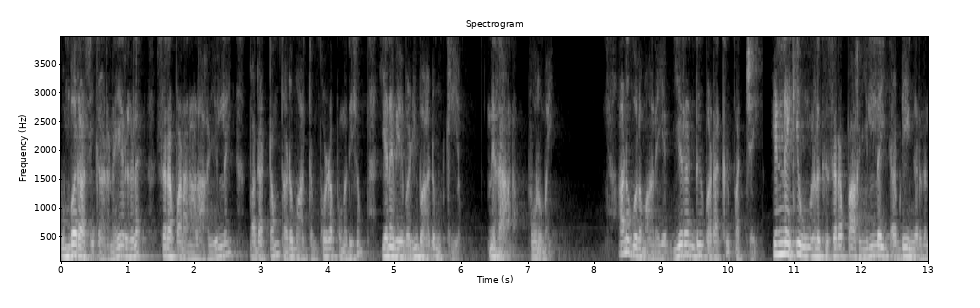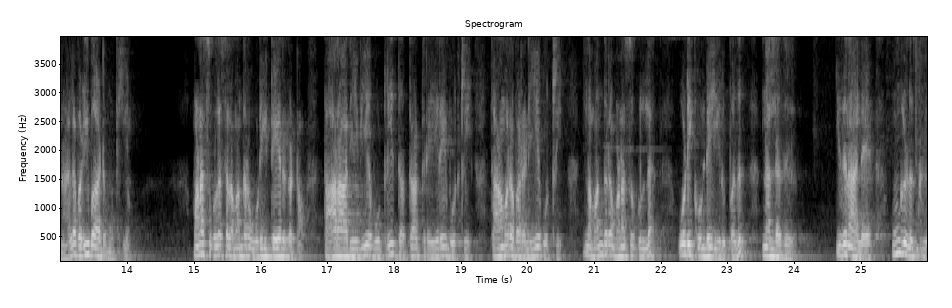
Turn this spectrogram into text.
கும்பராசிக்காரணியர்களை சிறப்பான நாளாக இல்லை. பதட்டம் தடுமாற்றம் குழப்பம் அதிகம். எனவே வழிபாடு முக்கியம். நிதானம் பொறுமை. அனுகூலமான எண் இரண்டு வடக்கு பச்சை. இன்னைக்கு உங்களுக்கு சிறப்பாக இல்லை அப்படிங்கிறதுனால வழிபாடு முக்கியம். மனசுக்குள்ள சில மந்திரம் ஓடிக்கிட்டே இருக்கட்டும். தாராதேவியை போற்றி தத்தாத்திரேயரை போற்றி தாமிரபரணியை போற்றி. இந்த மந்திரம் மனசுக்குள்ள ஓடிக்கொண்டே இருப்பது நல்லது. இதனால உங்களுக்கு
